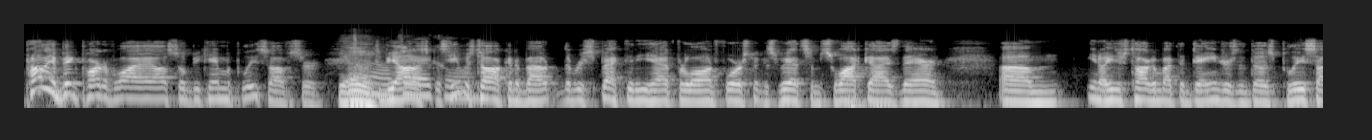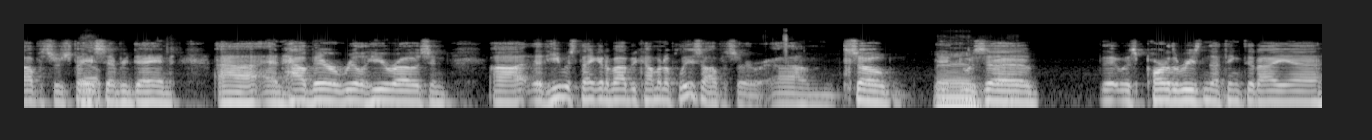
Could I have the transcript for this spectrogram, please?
probably a big part of why I also became a police officer. Yeah. to be oh, honest, because cool. he was talking about the respect that he had for law enforcement because we had some SWAT guys there and um, you know he was talking about the dangers that those police officers face yep. every day and uh, and how they're real heroes and uh, that he was thinking about becoming a police officer. Um, so it was uh, it was part of the reason I think that I uh,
